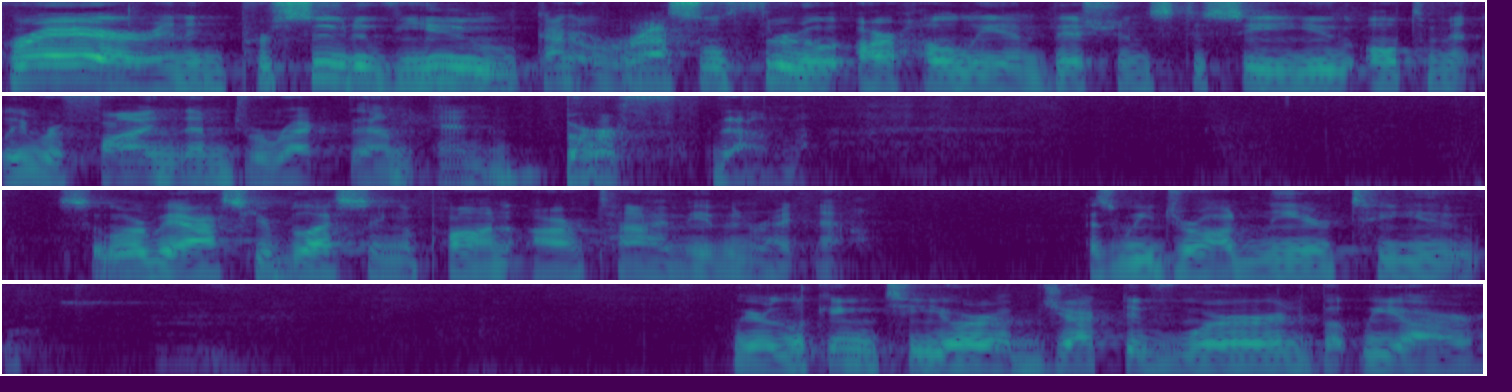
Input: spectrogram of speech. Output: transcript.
prayer and in pursuit of you, kind of wrestle through our holy ambitions to see you ultimately refine them, direct them, and birth them. So, Lord, we ask your blessing upon our time, even right now, as we draw near to you. We are looking to your objective word, but we are,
